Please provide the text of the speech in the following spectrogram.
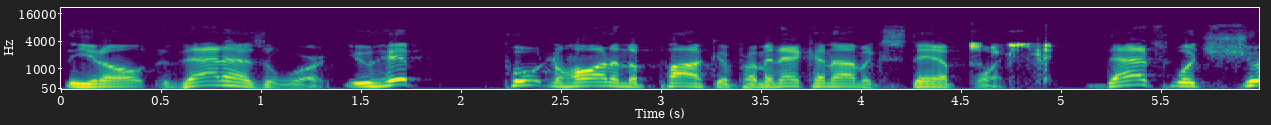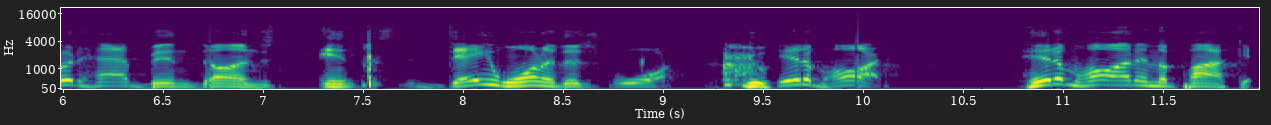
you know, that hasn't worked. You hit Putin hard in the pocket from an economic standpoint. That's what should have been done in day one of this war. You hit him hard, hit him hard in the pocket.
